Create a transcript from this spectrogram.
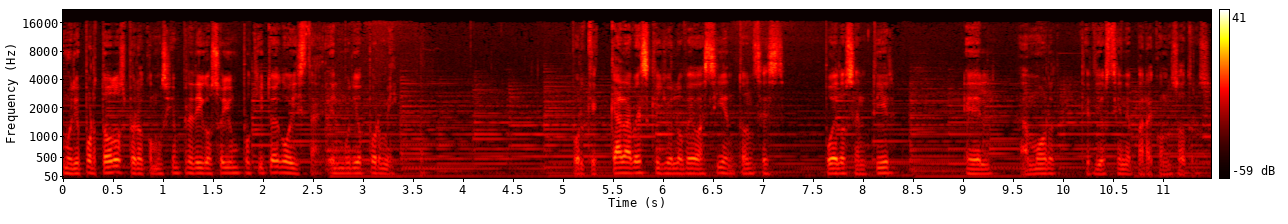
murió por todos, pero como siempre digo, soy un poquito egoísta, Él murió por mí. Porque cada vez que yo lo veo así, entonces puedo sentir el amor que Dios tiene para con nosotros.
